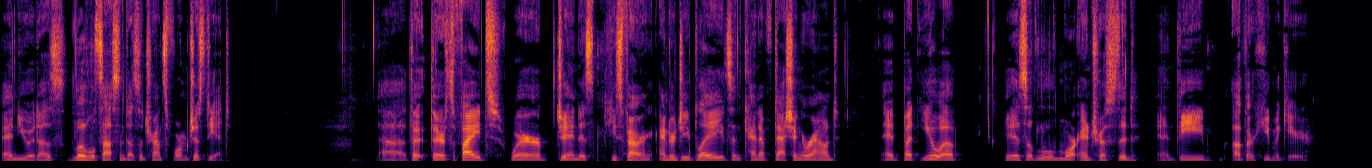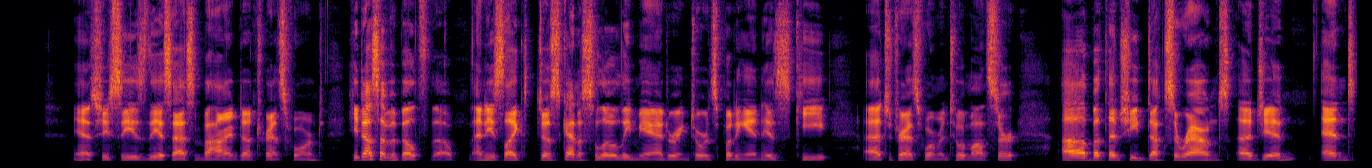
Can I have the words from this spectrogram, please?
and Yua does. Little assassin doesn't transform just yet. Uh, th- there's a fight where Jin is he's firing energy blades and kind of dashing around, and, but Yua is a little more interested in the other gear. Yeah, she sees the assassin behind untransformed. He does have a belt though, and he's like just kind of slowly meandering towards putting in his key uh, to transform into a monster. Uh, but then she ducks around uh, Jin and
